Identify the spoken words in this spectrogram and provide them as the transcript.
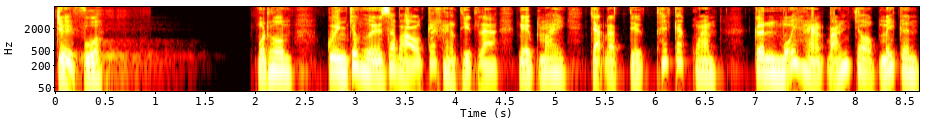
chửi vua. Một hôm, Quỳnh cho người ra bảo các hàng thịt là ngày mai chạng đặt tiệc hết các quan, cần mỗi hàng bán cho mấy cân,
